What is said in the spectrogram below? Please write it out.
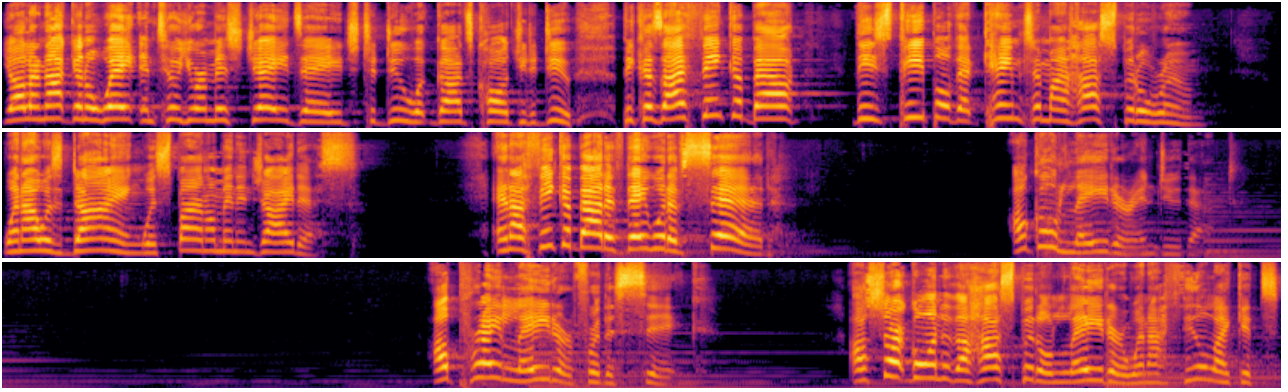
Y'all are not going to wait until you're Miss Jade's age to do what God's called you to do. Because I think about these people that came to my hospital room when I was dying with spinal meningitis. And I think about if they would have said, I'll go later and do that. I'll pray later for the sick. I'll start going to the hospital later when I feel like it's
